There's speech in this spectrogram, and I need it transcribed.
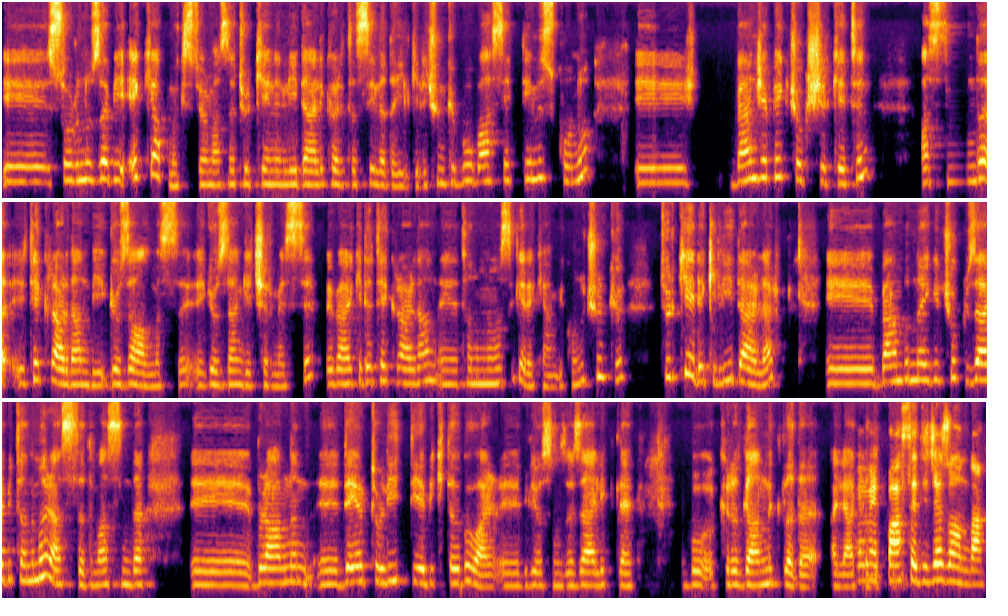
e, sorunuza bir ek yapmak istiyorum aslında Türkiye'nin liderlik haritasıyla da ilgili. Çünkü bu bahsettiğimiz konu e, bence pek çok şirketin aslında tekrardan bir göze alması, gözden geçirmesi ve belki de tekrardan e, tanımlaması gereken bir konu. Çünkü Türkiye'deki liderler, e, ben bununla ilgili çok güzel bir tanıma rastladım aslında. E, Brown'un e, Dare to Lead diye bir kitabı var e, biliyorsunuz özellikle bu kırılganlıkla da alakalı. Evet bahsedeceğiz ondan.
